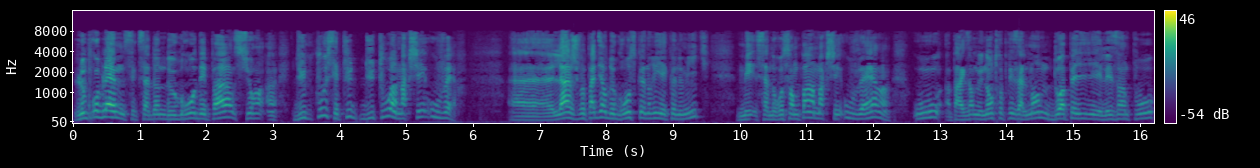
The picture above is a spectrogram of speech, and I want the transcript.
Le problème, c'est que ça donne de gros départs sur un, du coup, c'est plus du tout un marché ouvert. Euh, là, je veux pas dire de grosses conneries économiques, mais ça ne ressemble pas à un marché ouvert où, par exemple, une entreprise allemande doit payer les impôts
